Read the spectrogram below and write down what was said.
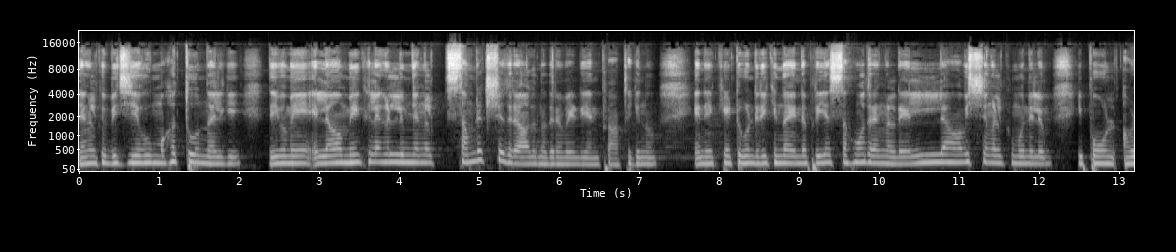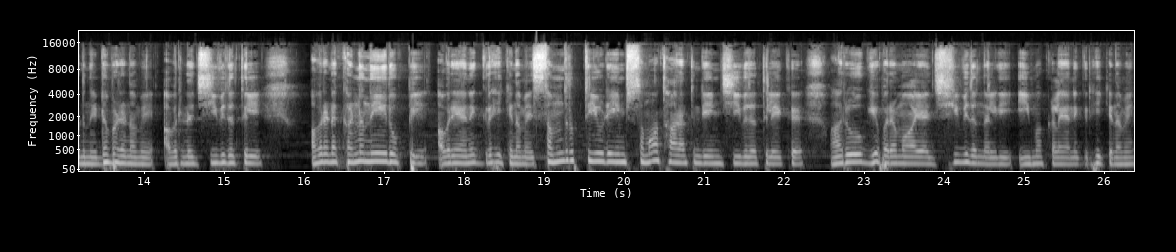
ഞങ്ങൾക്ക് വിജയവും മഹത്വവും നൽകി ദൈവമേ എല്ലാ മേഖലകളിലും ഞങ്ങൾ സംരക്ഷിതരാകുന്നതിന് വേണ്ടി ഞാൻ പ്രാർത്ഥിക്കുന്നു. എന്നെ കേട്ടുകൊണ്ടിരിക്കുന്ന എന്റെ പ്രിയ സഹോദരങ്ങളുടെ എല്ലാ ആവശ്യങ്ങൾക്കും മുന്നിലും ഇപ്പോൾ അവിടുന്ന് ഇടപെടണമേ. അവരുടെ ജീവിതത്തിൽ അവരുടെ കണ്ണുനീരൊപ്പി അവരെ അനുഗ്രഹിക്കണമേ. സംതൃപ്തിയുടെയും സമാധാനത്തിന്റെയും ജീവിതത്തിലേക്ക് ആരോഗ്യപരമായ ജീവിതം നൽകി ഈ മക്കളെ അനുഗ്രഹിക്കണമേ.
